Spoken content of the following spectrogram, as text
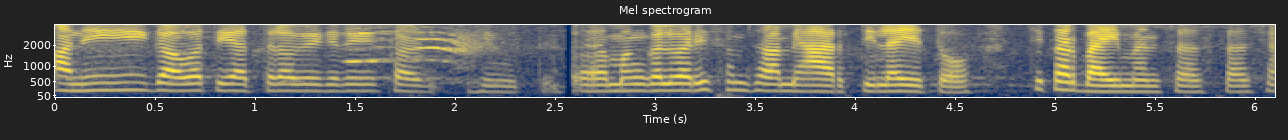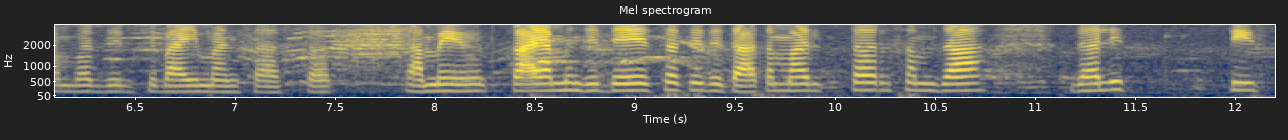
आणि गावात यात्रा वगैरे काढ हे होते. अ, मंगळवारी समजा आम्ही आरतीला येतो चिकार बाई माणसं असतात शंभर दीडशे बाई माणसं असतात आम्ही काय म्हणजे द्यायचं ते देतात. आता मला तर समजा झाली तीस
